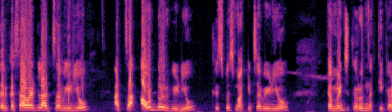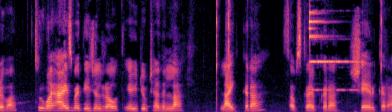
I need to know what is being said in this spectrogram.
तर कसा वाटला आजचा व्हिडिओ आजचा आउटडोर व्हिडिओ क्रिसमस मार्केटचा व्हिडिओ कमेंट्स करून नक्की कळवा. थ्रू माय आयज बाय तेजल राऊत या यूट्यूब चॅनलला लाईक करा सबस्क्राईब करा शेअर करा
